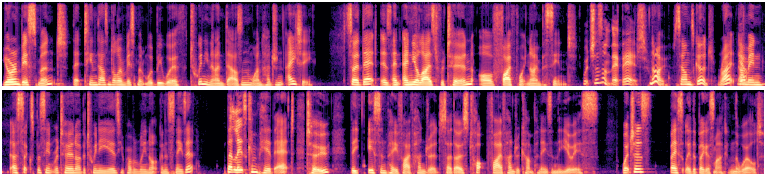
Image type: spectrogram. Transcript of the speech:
your investment, that $10,000 investment, would be worth 29180 so that is an annualized return of 5.9%. Which isn't that bad. No, sounds good, right? Yep. I mean, a 6% return over 20 years, you're probably not going to sneeze at. But let's compare that to the S&P 500, so those top 500 companies in the US, which is basically the biggest market in the world.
